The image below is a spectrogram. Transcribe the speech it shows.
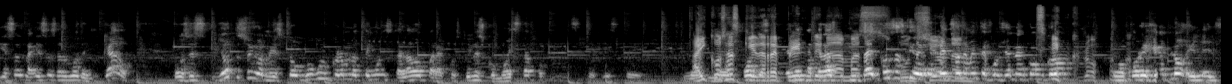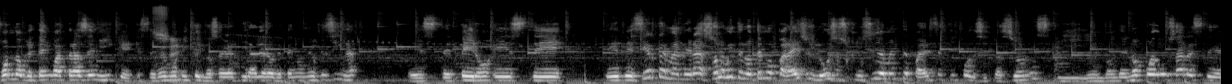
eso es, eso es algo delicado. Entonces, yo te soy honesto, Google Chrome lo tengo instalado para cuestiones como esta, porque este, este hay cosas que de repente nada más. Hay cosas que de repente solamente funcionan con Chrome, como por ejemplo el, fondo que tengo atrás de mí, que, se ve bonito y no se ve el tiradero que tengo en mi oficina. Este, pero este eh, de cierta manera solamente lo tengo para eso y lo uso exclusivamente para este tipo de situaciones y en donde no puedo usar este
